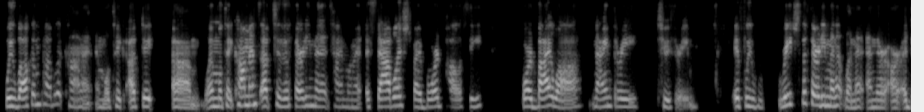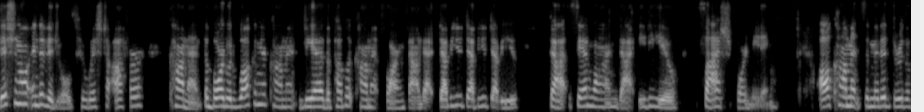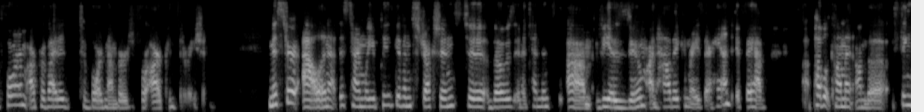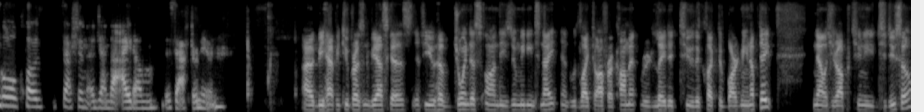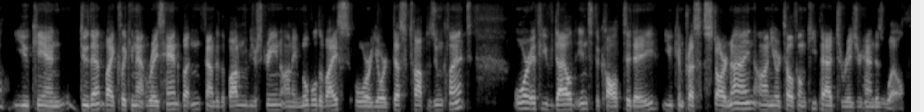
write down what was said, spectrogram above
We welcome public comment and we'll take update um, and we'll take comments up to the 30 minute time limit established by board policy, board bylaw 9323. If we reach the 30 minute limit and there are additional individuals who wish to offer comment, the board would welcome your comment via the public comment form found at www.sanjuan.edu slash board meeting. All comments submitted through the forum are provided to board members for our consideration. Mr. Allen, at this time, will you please give instructions to those in attendance um, via Zoom on how they can raise their hand if they have public comment on the single closed session agenda item this afternoon. I would be happy to, President Villescaz. If you have joined us on the Zoom meeting tonight and would like to offer a comment related to the collective bargaining update, now is your opportunity to do so. You can do that by clicking that raise hand button found at the bottom of your screen on a mobile device or your desktop Zoom client. Or if you've dialed into the call today, you can press star nine on your telephone keypad to raise your hand as well.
